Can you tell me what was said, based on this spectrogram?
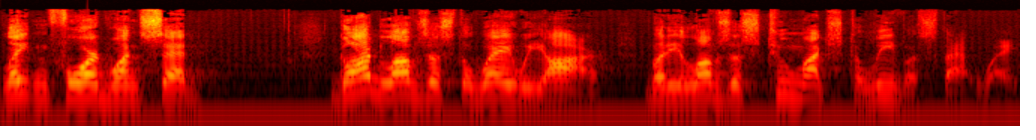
Leighton Ford once said, God loves us the way we are, but He loves us too much to leave us that way.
